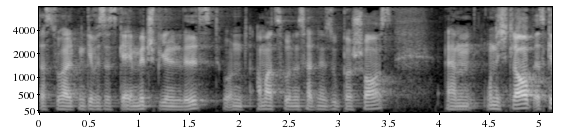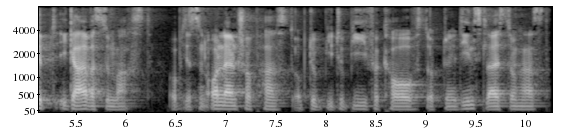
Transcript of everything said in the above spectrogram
dass du halt ein gewisses Game mitspielen willst und Amazon ist halt eine super Chance. Ähm, und ich glaube, es gibt, egal was du machst, ob du jetzt einen Online-Shop hast, ob du B2B verkaufst, ob du eine Dienstleistung hast,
